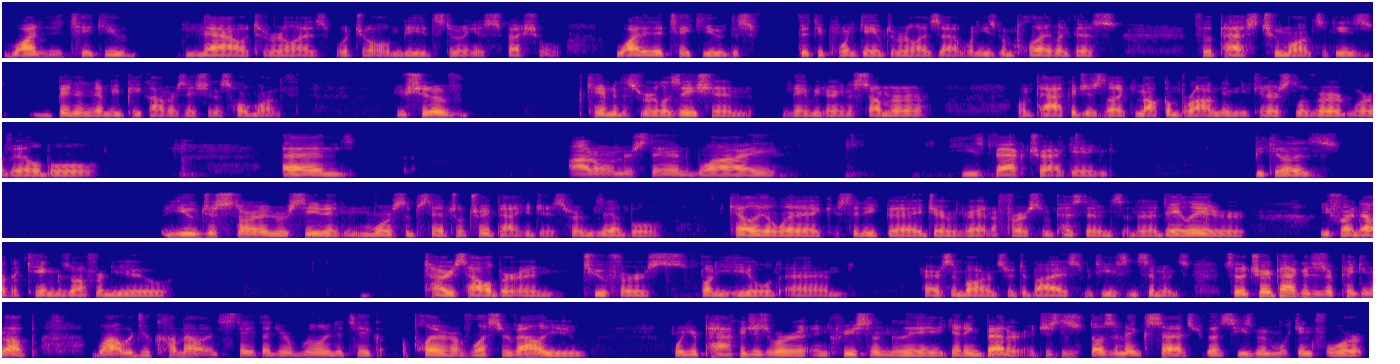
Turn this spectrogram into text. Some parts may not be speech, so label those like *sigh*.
why did it take you now to realize what Joel Embiid's doing is special? Why did it take you this 50 point game to realize that when he's been playing like this for the past two months and he's been in MVP conversation this whole month? You should have came to this realization maybe during the summer when packages like Malcolm Brogdon and Caris LeVert were available. And I don't understand why he's backtracking because you just started receiving more substantial trade packages. For example, Kelly Olynyk, Saddiq Bey, Jerami Grant, a first from Pistons, and then a day later, you find out the Kings offered you Tyrese Halliburton, two firsts, Buddy Hield, and Harrison Barnes for Tobias, Matisse, and Simmons. So the trade packages are picking up. Why would you come out and state that you're willing to take a player of lesser value when your packages were increasingly getting better? It just doesn't make sense because he's been looking for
